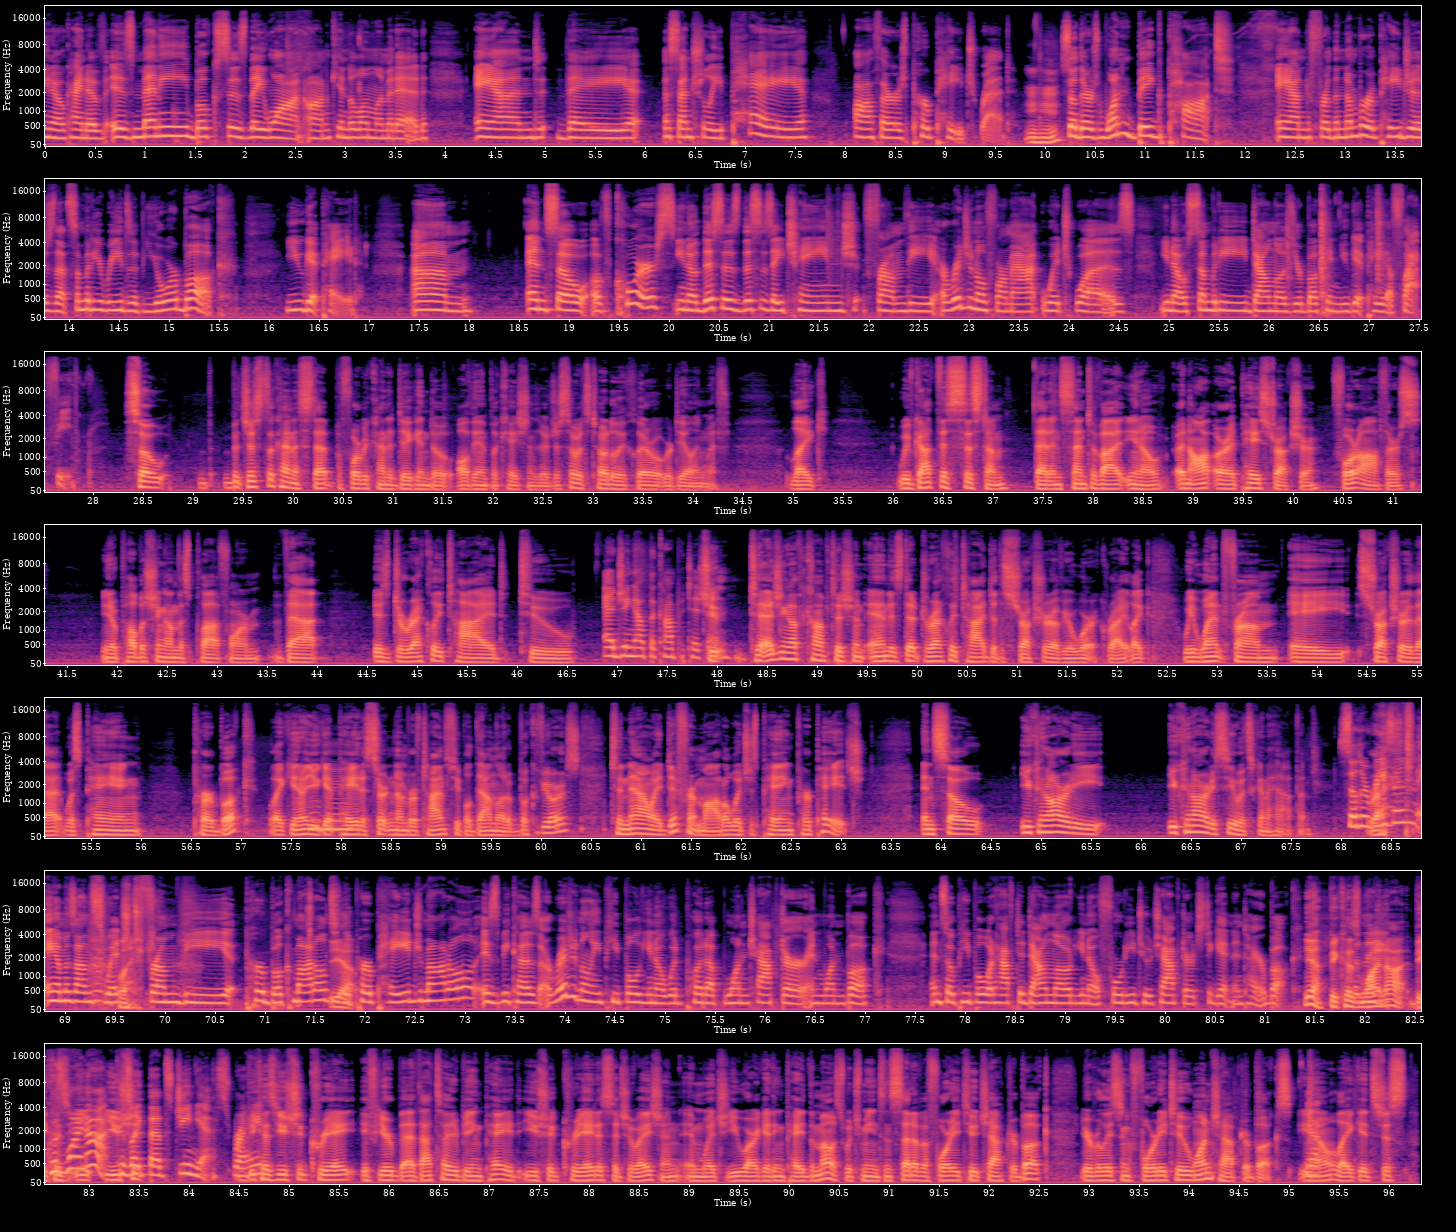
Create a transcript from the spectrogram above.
you know, kind of as many books as they want on Kindle Unlimited, and they essentially pay authors per page read. Mm-hmm. So there's one big pot, and for the number of pages that somebody reads of your book, you get paid. Um, and so of course you know this is this is a change from the original format which was you know somebody downloads your book and you get paid a flat fee. So but just to kind of step before we kind of dig into all the implications there just so it's totally clear what we're dealing with. Like we've got this system that incentivize you know an or a pay structure for authors you know publishing on this platform that is directly tied to edging out the competition. To edging out the competition and is di- directly tied to the structure of your work, right? Like we went from a structure that was paying per book, like you know you get mm-hmm. paid a certain number of times people download a book of yours, to now a different model which is paying per page, and so you can already you can already see what's going to happen. So the Right. reason Amazon switched Like- from the per book model to Yeah. the per page model is because originally people, you know, would put up one chapter in one book and so people would have to download you know 42 chapters to get an entire book Yeah, because why they- not? because why not because should, like that's genius right because you should create if you're uh, that's how you're being paid you should create a situation in which you are getting paid the most which means instead of a 42 chapter book you're releasing 42 one chapter books you Yep. know like it's just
